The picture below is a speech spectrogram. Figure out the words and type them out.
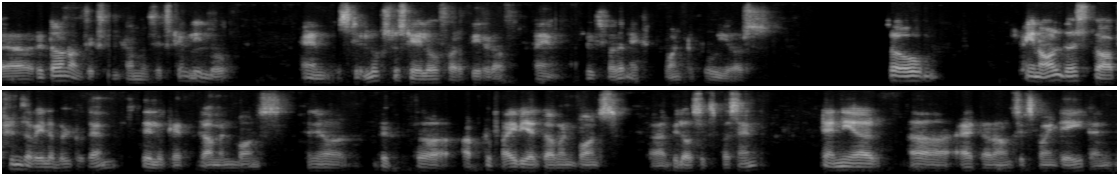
uh, return on fixed income is extremely low and looks to stay low for a period of time least for the next one to two years. So in all this, the options available to them, they look at government bonds, you know, with uh, up to five-year government bonds uh, below 6%, 10-year uh, at around 6.8 and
